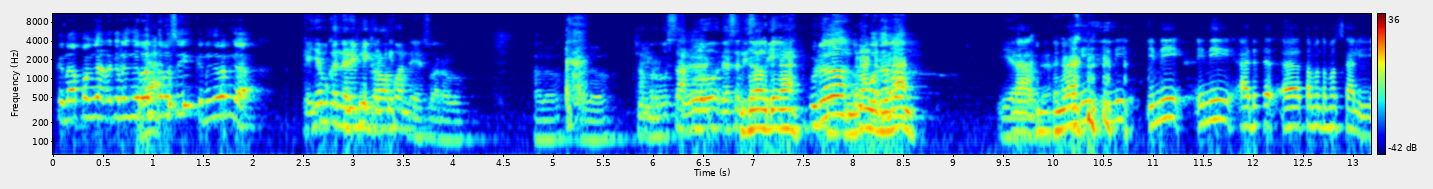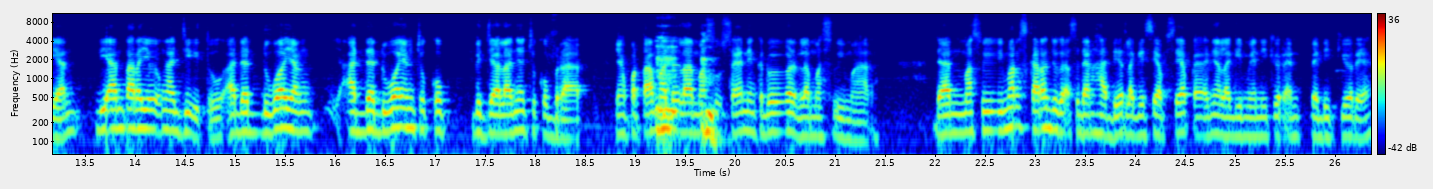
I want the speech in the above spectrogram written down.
Kenapa nggak kedengeran Ya. terus sih? Kedengeran nggak? Kayaknya bukan dari Dikit, mikrofon deh suara lu. Halo, halo. Cek, merusak cek. lu udah Udah, sedih-sedih. udah. Udah, lah. Iya, nah, udah. Dengeran. ini ini ini ini ada eh, teman-teman sekalian di antara yuk ngaji itu ada dua yang ada dua yang cukup gejalanya cukup berat. Yang pertama adalah Mas Husen, yang kedua adalah Mas Wimar. Dan Mas Wimar sekarang juga sedang hadir, lagi siap-siap kayaknya lagi manicure and pedicure ya.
